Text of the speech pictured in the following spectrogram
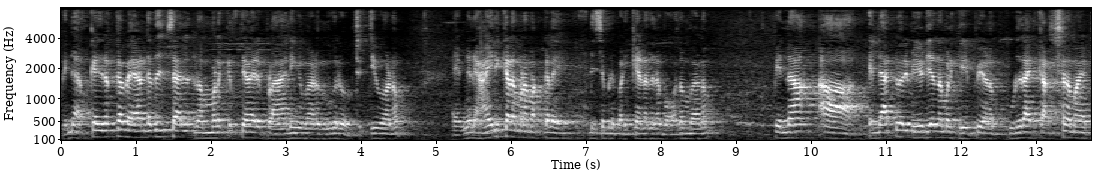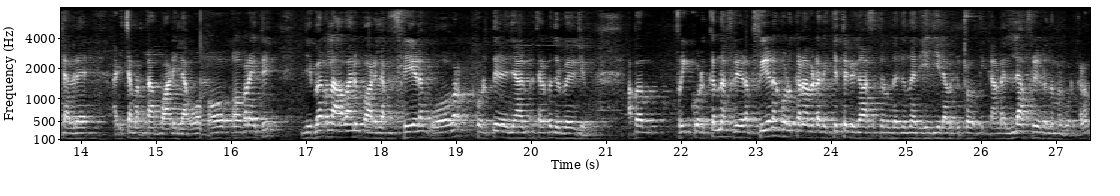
പിന്നെ ഒക്കെ ഇതിനൊക്കെ വേണ്ടത് വെച്ചാൽ നമ്മൾ കൃത്യമായ ഒരു പ്ലാനിങ് വേണം നമുക്കൊരു ഒബ്ജക്റ്റീവ് വേണം. എങ്ങനെ ആയിരിക്കണം നമ്മുടെ മക്കളെ ഡിസിപ്ലിൻ പഠിക്കേണ്ടതിന്റെ ബോധം വേണം. പിന്നെ എല്ലാറ്റിനും ഒരു മീഡിയം നമ്മൾ കീപ്പ് ചെയ്യണം. കൂടുതലായിട്ട് കർശനമായിട്ട് അവരെ അടിച്ചമർത്താൻ പാടില്ല. ഓവറായിട്ട് ലിബറൽ ആവാനും പാടില്ല. ഫ്രീഡം ഓവർ കൊടുത്തു കഴിഞ്ഞാൽ ചിലപ്പോൾ ദുരുപയോഗം ചെയ്യും അപ്പം ഫ്രീ കൊടുക്കുന്ന ഫ്രീഡം ഫ്രീഡം കൊടുക്കണം അവരുടെ വ്യക്തിത്വ വികാസത്തിന് ഉതകുന്ന രീതിയിൽ അവർക്ക് പ്രവർത്തിക്കാനുള്ള എല്ലാ ഫ്രീഡും നമ്മൾ കൊടുക്കണം.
